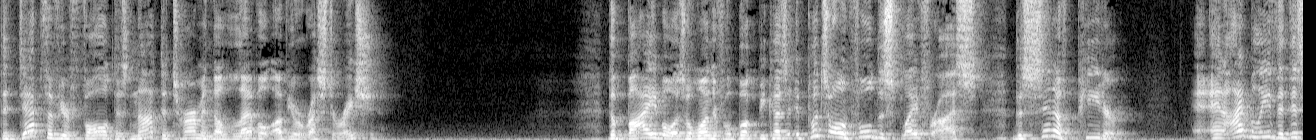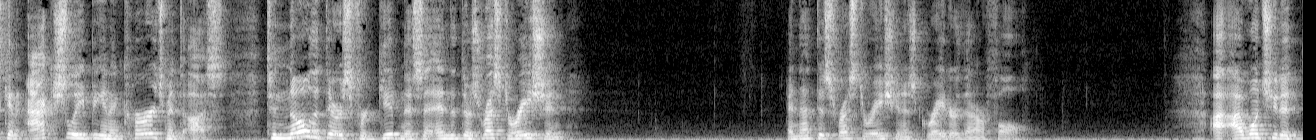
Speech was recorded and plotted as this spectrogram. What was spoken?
the depth of your fall does not determine the level of your restoration. The Bible is a wonderful book because it puts on full display for us the sin of Peter. And I believe that this can actually be an encouragement to us to know that there is forgiveness and that there's restoration, and that this restoration is greater than our fall. I, want you to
